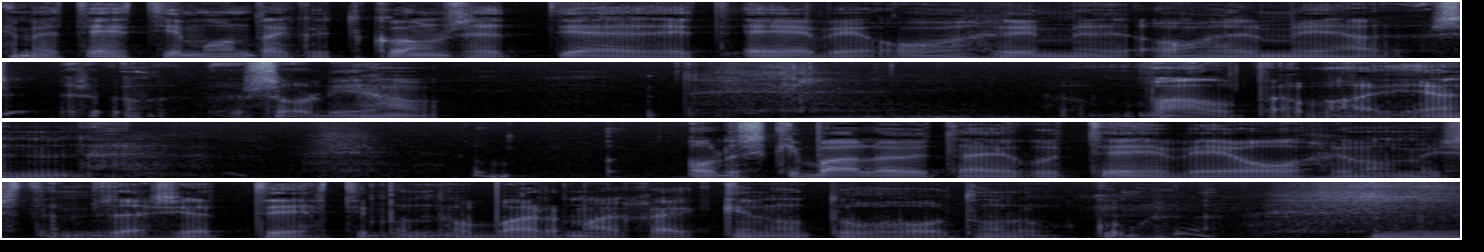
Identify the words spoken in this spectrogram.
ja me tehtiin monta konserttia EV-ohjelmia. Ohjelmia. Se, oli ihan valtava jännä. Olisi kiva löytää joku TV-ohjelma, mistä mitä sieltä tehtiin, mutta varmaan kaikki on tuhoutunut kun Mm.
